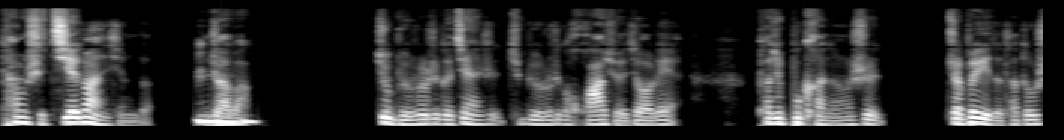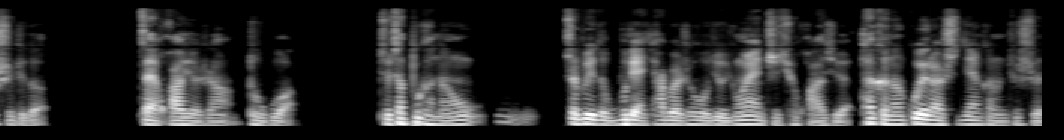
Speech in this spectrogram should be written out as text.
他们是阶段性的，你知道吧？嗯就比如说这个健身，就比如说这个滑雪教练，他就不可能是这辈子他都是这个在滑雪上度过，就他不可能这辈子五点下班之后就永远只去滑雪，他可能过一段时间可能就是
